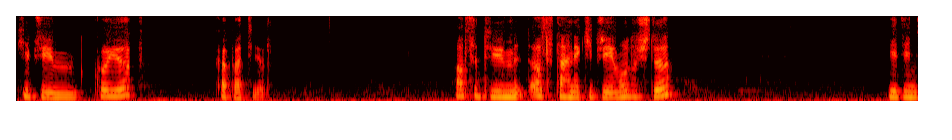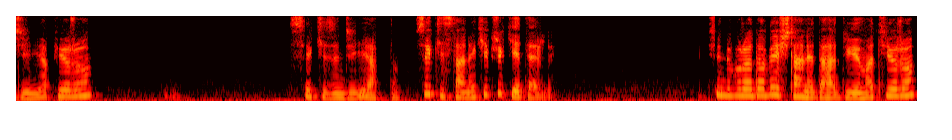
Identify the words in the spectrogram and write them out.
Kipriğimi koyup kapatıyorum. 6 düğüm 6 tane kipriğim oluştu. 7.yi yapıyorum. 8.yi yaptım. 8 tane kiprik yeterli. Şimdi burada 5 tane daha düğüm atıyorum.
